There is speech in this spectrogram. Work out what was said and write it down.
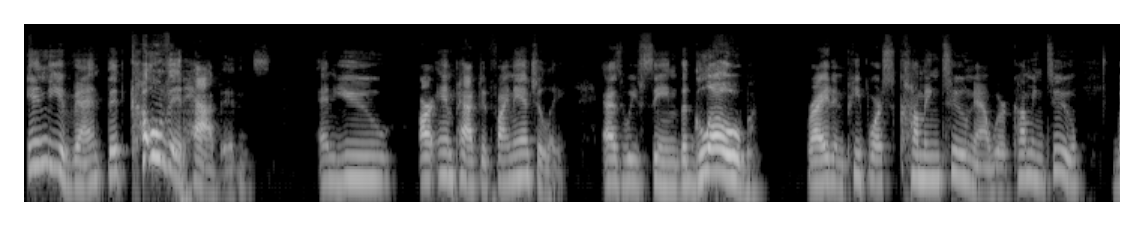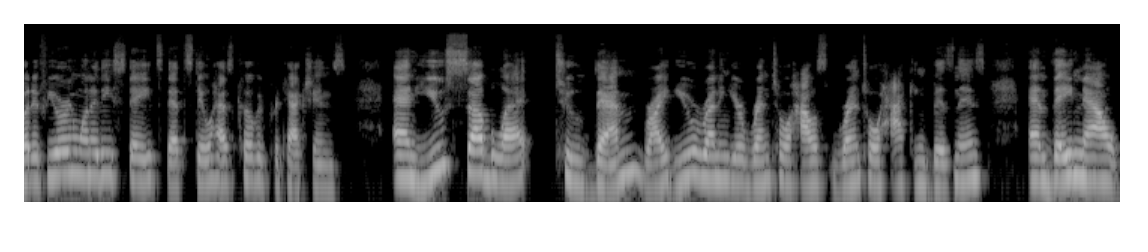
in the event that COVID happens and you are impacted financially, as we've seen the globe, right? And people are coming to now. We're coming to. But if you're in one of these states that still has COVID protections and you sublet to them, right? You're running your rental house, rental hacking business, and they now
